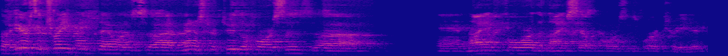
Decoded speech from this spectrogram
So here's the treatment that was uh, administered to the horses, uh, and 94 of the 97 horses were treated.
